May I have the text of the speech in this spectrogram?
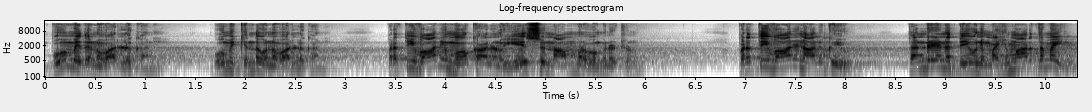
భూమి మీద ఉన్నవారిలో కానీ భూమి కింద ఉన్నవారిలో కానీ ప్రతి వాని మోకాలను యేసు నామ్మను వంగినట్లును. ప్రతి వాని నాలుకయు తండ్రి అయిన దేవుని మహిమార్థమై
